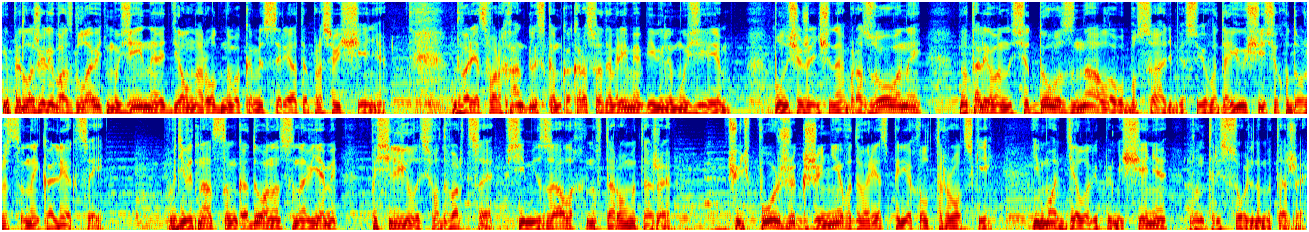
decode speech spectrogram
и предложили возглавить музейный отдел Народного комиссариата просвещения. Дворец в Архангельском как раз в это время объявили музеем. Будучи женщиной образованной, Наталья Ивановна Седова знала об усадьбе с ее выдающейся художественной коллекцией. В 19 году она с сыновьями поселилась во дворце, в семи залах на втором этаже. Чуть позже к жене во дворец переехал Троцкий. Ему отделали помещение в антресольном этаже.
